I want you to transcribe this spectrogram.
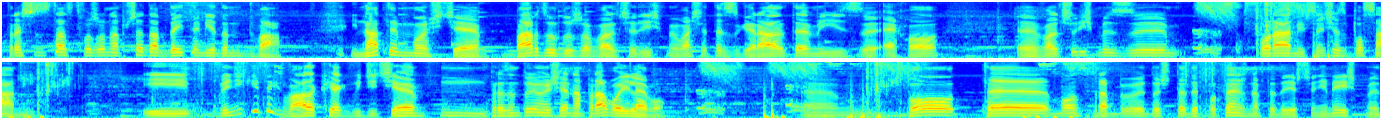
która jeszcze została stworzona przed update'em 1.2. I na tym moście bardzo dużo walczyliśmy, właśnie też z Geraltem i z Echo. E, walczyliśmy z stworami, w sensie z bossami. I wyniki tych walk, jak widzicie, hmm, prezentują się na prawo i lewo. Em, bo te monstra były dość wtedy potężne, wtedy jeszcze nie mieliśmy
